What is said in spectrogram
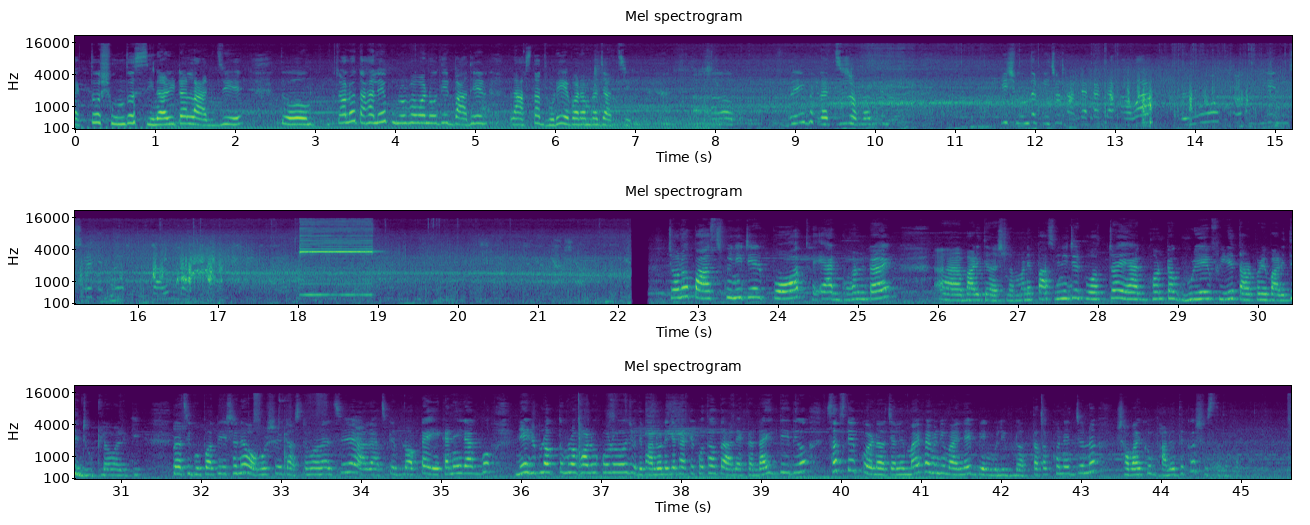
এত সুন্দর সিনারিটা লাগছে। তো চলো তাহলে পুনর্ভাবা নদীর বাঁধের রাস্তা ধরে এবার আমরা যাচ্ছি। সকাল কি সুন্দর, পিছন ঠান্ডা ঠান্ডা হাওয়া, রোদ ঘুরিয়ে মিশিয়ে কিন্তু দারুণ লাগছে চলো পাঁচ মিনিটের পথ এক ঘন্টায় বাড়িতে আসলাম। মানে পাঁচ মিনিটের পথটা এক ঘণ্টা ঘুরে ফিরে তারপরে বাড়িতে ঢুকলাম আর কি। আছে গোপা ক্রিয়েশনে অবশ্যই কাস্টমার আছে। আর আজকের ব্লগটা এখানেই রাখব। নেক্সট ব্লগ তোমরা ফলো করো। যদি ভালো লেগে থাকে কোথাও, তাহলে একটা লাইক দিয়ে দিও। সাবস্ক্রাইব করে নাও channel my family my life Bengali blog ততক্ষণের জন্য। সবাই খুব ভালো থেকো, সুস্থ থেকো।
